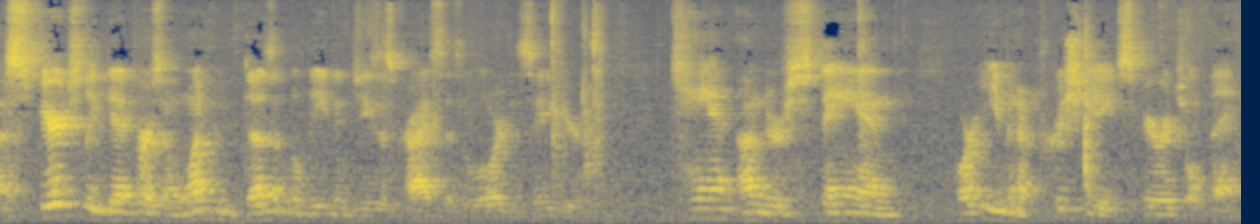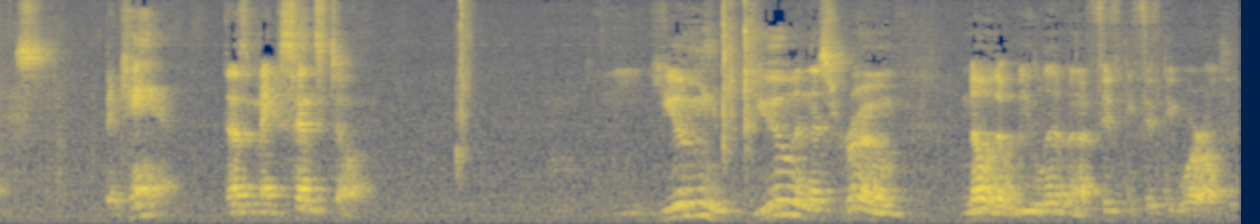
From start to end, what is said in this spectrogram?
A spiritually dead person, one who doesn't believe in Jesus Christ as the Lord and Savior, can't understand or even appreciate spiritual things. They can't. It doesn't make sense to them you, you in this room know that we live in a 50 50 world.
